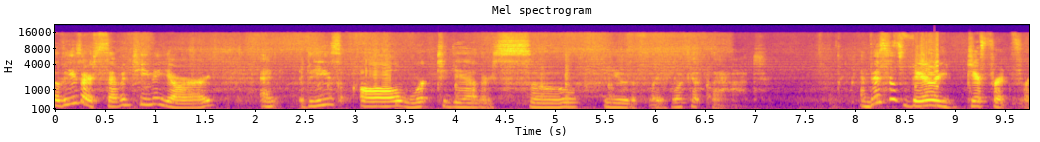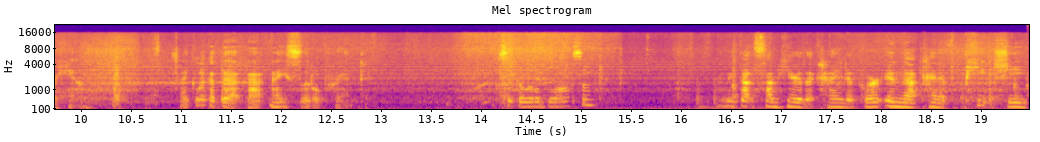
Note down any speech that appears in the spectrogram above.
So these are 17 a yard, and these all work together so beautifully. Look at that. And this is very different for him. Like, look at that, that nice little print. Looks like a little blossom. We've got some here that kind of, we're in that kind of peachy,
